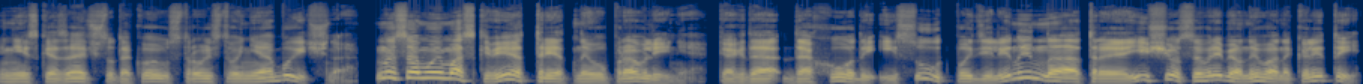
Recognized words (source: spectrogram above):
Не сказать, что такое устройство необычно. На самой Москве третное управление, когда доходы и суд поделены на трое еще со времен Ивана Калиты,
